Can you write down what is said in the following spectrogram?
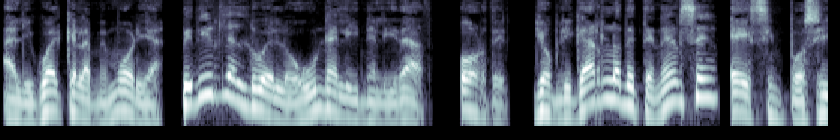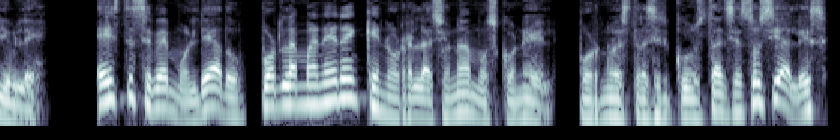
Al igual que la memoria, pedirle al duelo una linealidad, orden y obligarlo a detenerse es imposible. Este se ve moldeado por la manera en que nos relacionamos con él, por nuestras circunstancias sociales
